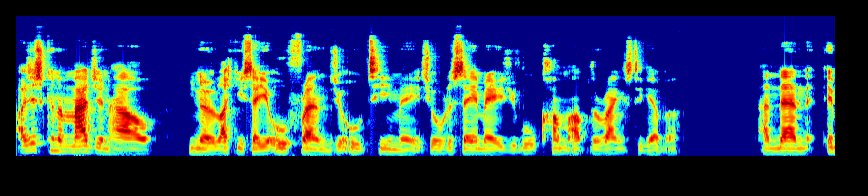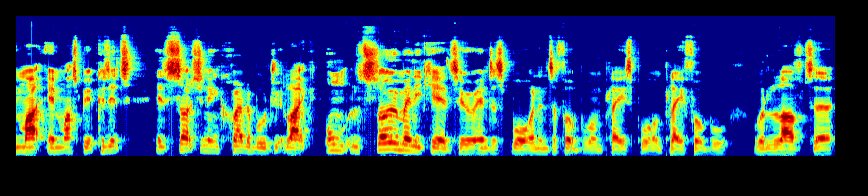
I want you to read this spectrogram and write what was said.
I just can imagine how you know, like you say, you're all friends, you're all teammates, you're all the same age, you've all come up the ranks together, and then it might it must be because it's it's such an incredible like um, so many kids who are into sport and into football and play sport and play football would love to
